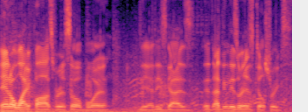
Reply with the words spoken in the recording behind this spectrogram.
And a white phosphorus. Oh boy. Yeah, these guys. I think these are his kill streaks.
